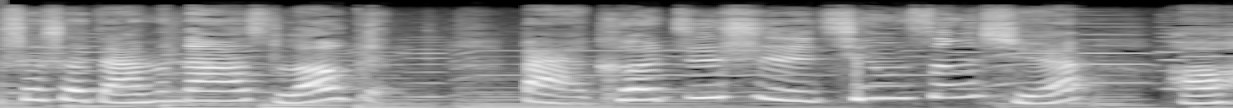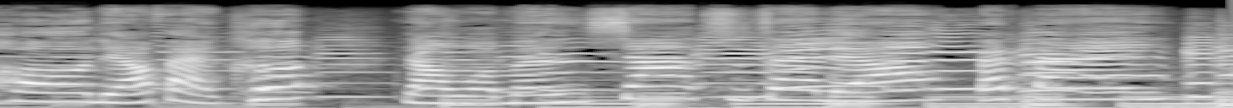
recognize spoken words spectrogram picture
说说咱们的 slogan。百科知识轻松学，猴猴聊百科，让我们下次再聊，拜拜。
